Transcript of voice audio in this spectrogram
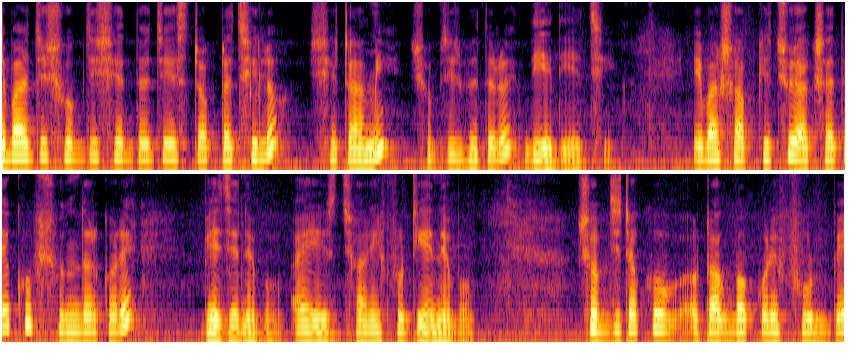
এবার যে সবজি সেদ্ধ যে স্টকটা ছিল, সেটা আমি সবজির ভেতরে দিয়ে দিয়েছি। এবার সব কিছু একসাথে খুব সুন্দর করে ভেজে নেব, এই সরি, ফুটিয়ে নেব। সবজিটা খুব টকবক করে ফুটবে,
